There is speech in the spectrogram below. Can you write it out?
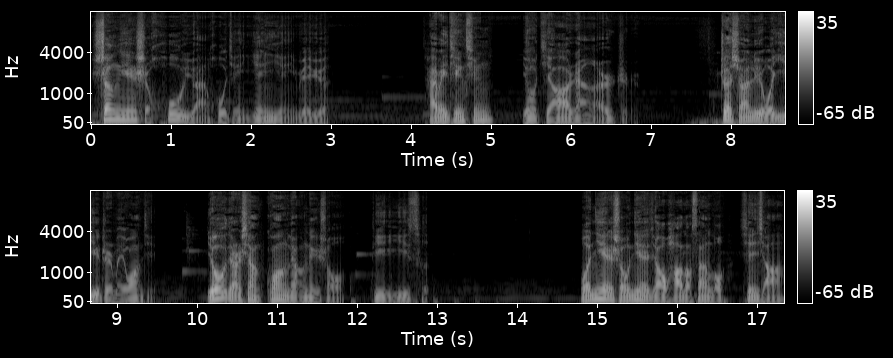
声音是忽远忽近，隐隐约约，还没听清又戛然而止。这旋律我一直没忘记，有点像光良那首《第一次》。我蹑手蹑脚爬到三楼，心想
